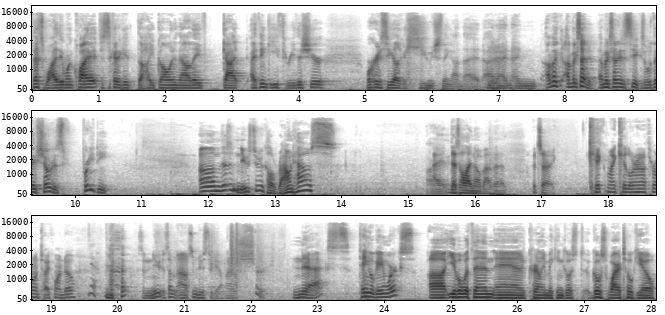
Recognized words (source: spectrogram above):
That's why they went quiet, just to kind of get the hype going. And now they've got. I think E3 this year. We're going to see like a huge thing on that, Mm-hmm. and, and, and I'm I'm excited. I'm excited to see it because what they've showed is pretty neat. Um, there's a new studio called Roundhouse. All right. That's all I know about that. It's a kick my kid learn how to throw in Taekwondo. Yeah, it's a new some uh, some new studio. I don't know. Sure. Next, Tango GameWorks, uh, Evil Within, and currently making Ghost Ghostwire Tokyo,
